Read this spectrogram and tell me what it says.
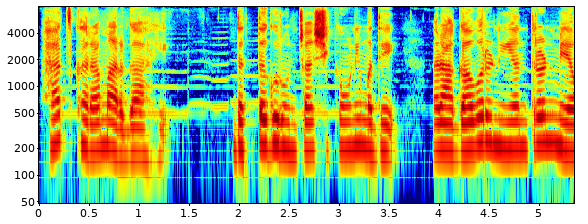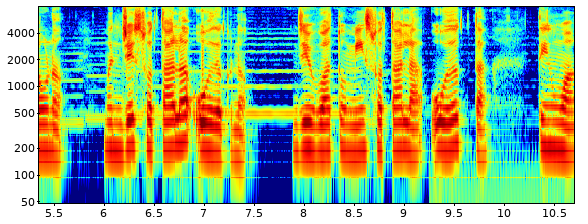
हाच खरा मार्ग आहे. दत्तगुरूंच्या शिकवणीमध्ये रागावर नियंत्रण मिळवणं म्हणजे स्वतःला ओळखणं. जेव्हा तुम्ही स्वतःला ओळखता तेव्हा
